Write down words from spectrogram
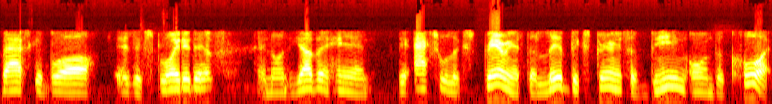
basketball is exploitative, and on the other hand, the actual experience, the lived experience of being on the court,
